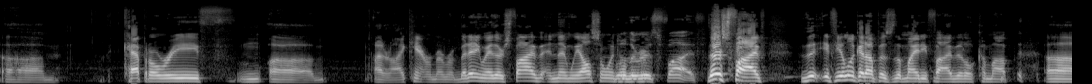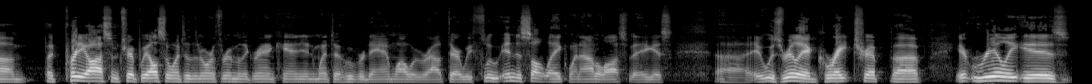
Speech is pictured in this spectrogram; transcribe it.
Um, Capitol Reef. Uh, I don't know. I can't remember. But anyway, there's five, and then we also went. Well, to there the, is five. There's five. If you look it up as the Mighty Five, it'll come up. Um, but pretty awesome trip. We also went to the North Rim of the Grand Canyon, went to Hoover Dam while we were out there. We flew into Salt Lake, went out of Las Vegas. Uh, it was really a great trip. Uh, it really is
